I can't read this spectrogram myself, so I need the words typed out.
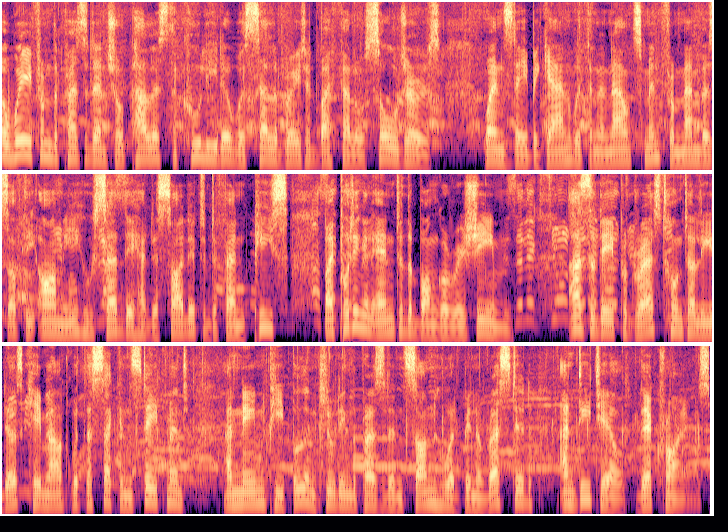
Away from the presidential palace, the coup leader was celebrated by fellow soldiers. Wednesday began with an announcement from members of the army who said they had decided to defend peace by putting an end to the Bongo regime. As the day progressed, junta leaders came out with a second statement and named people, including the president's son, who had been arrested and detailed their crimes.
